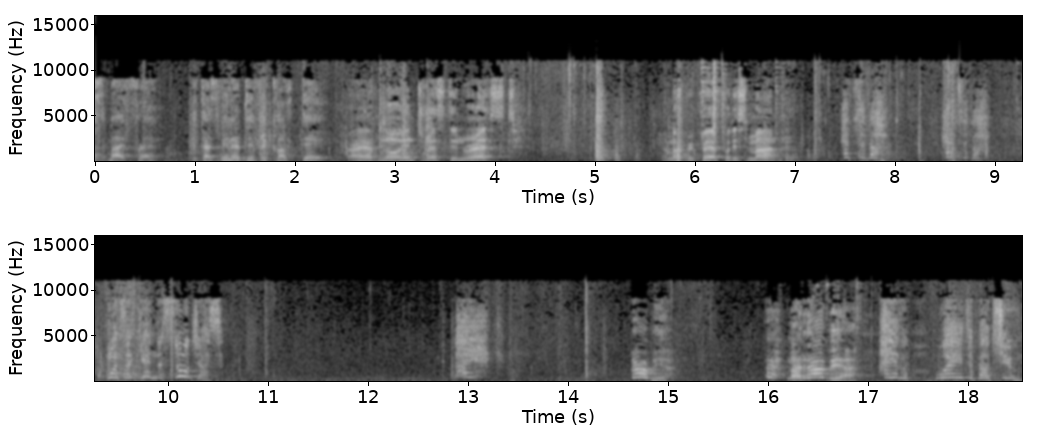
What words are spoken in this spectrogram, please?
Rest, my friend. It has been a difficult day. I have no interest in rest. I must prepare for this man. Hepzibah! Hepzibah! Once again, the soldiers! Bayek! Rabiah! Eh, my Rabiah! I have worried about you.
